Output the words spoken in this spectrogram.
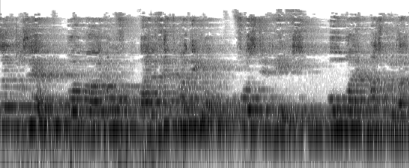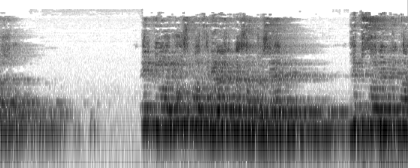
San Ġużepp huwa magħruf għall-ħidma tiegħu fost in-nies u huwa l-mastru taxxa. Il-glorjuż Patriark ta' San Ġużepp li b'solenità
